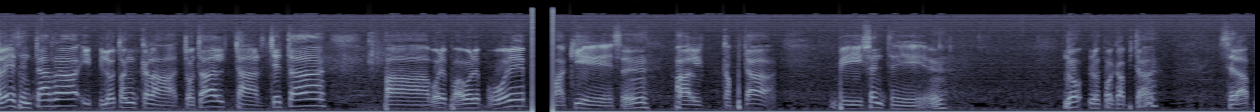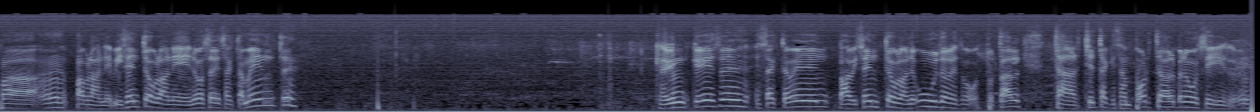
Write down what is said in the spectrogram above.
Tres en terra i pilota en calat. Total, targeta pa veure, pa veure, pa veure, pa qui és, eh? Pel capità Vicente. Eh? No, no és pel capità. Serà pa, eh? Vicente o no sé exactament. Creiem que és eh, exactament pa Vicente o Blane. De les dos. Total, targeta que s'emporta el Benaguasil. Eh?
